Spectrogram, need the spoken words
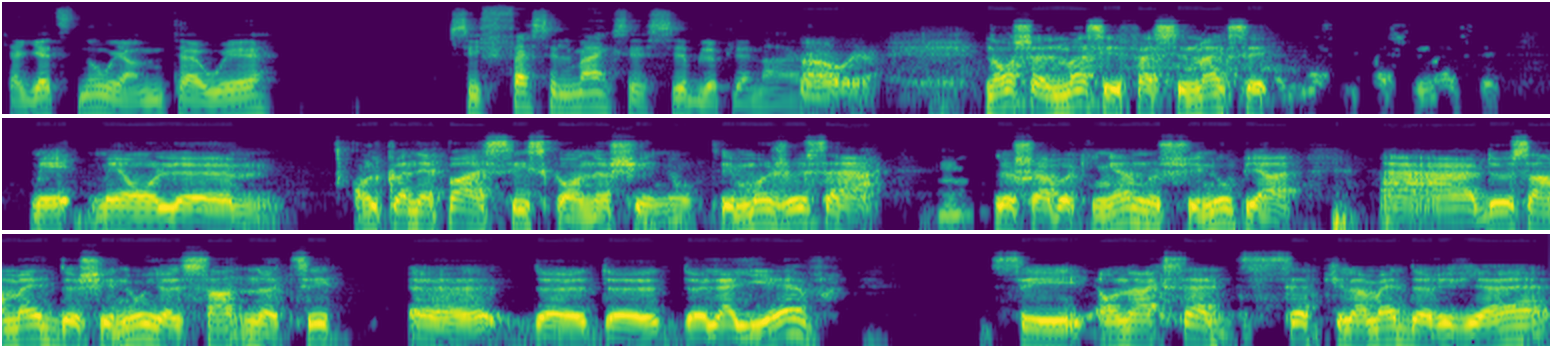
qu'à Gatineau et en Outaouais, c'est facilement accessible le plein air? Ah. Non seulement c'est facilement accessible, mais, mais on le on le connaît pas assez ce qu'on a chez nous. moi, juste à. Mm. Là, je suis à Buckingham, chez nous, puis à, 200 mètres de chez nous, il y a le centre nautique euh, de, de, de, la Lièvre on a accès à 17 km de rivière.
